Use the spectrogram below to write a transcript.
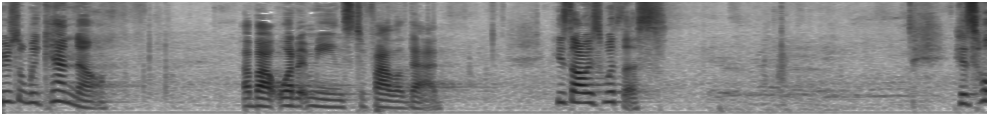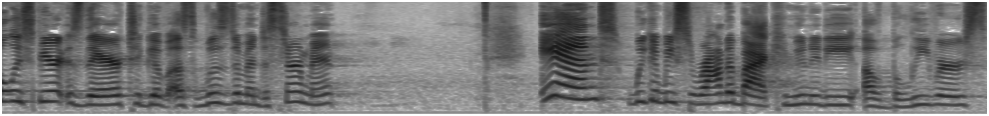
Here's what we can know about what it means to follow God He's always with us. His Holy Spirit is there to give us wisdom and discernment. And we can be surrounded by a community of believers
